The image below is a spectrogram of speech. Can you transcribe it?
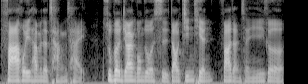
发挥他们的长才，Supergiant 工作室到今天发展成一个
